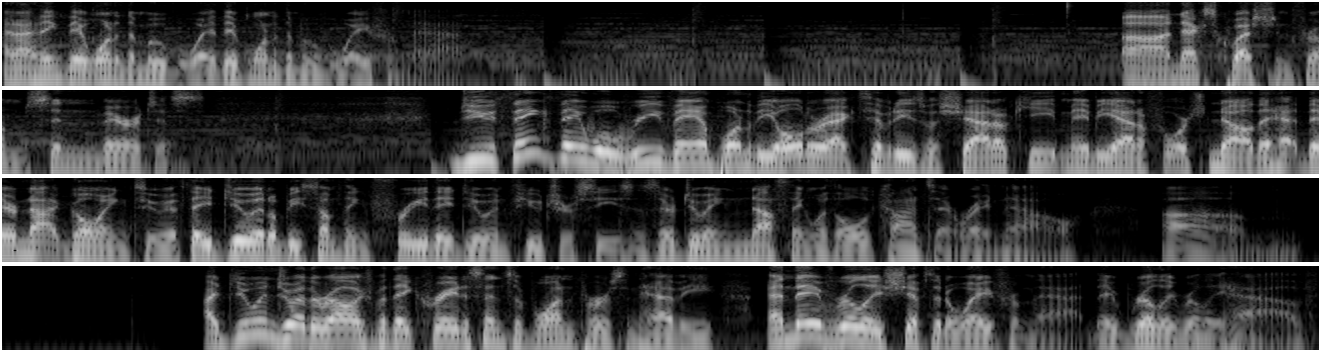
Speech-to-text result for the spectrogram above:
And I think they wanted to move away. They've wanted to move away from that. Uh, next question from Sin Veritas. Do you think they will revamp one of the older activities with Shadowkeep? Maybe add a forge? No, they ha- they're not going to. If they do, it'll be something free they do in future seasons. They're doing nothing with old content right now. Um, I do enjoy the relics, but they create a sense of one person heavy, and they've really shifted away from that. They really, really have.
